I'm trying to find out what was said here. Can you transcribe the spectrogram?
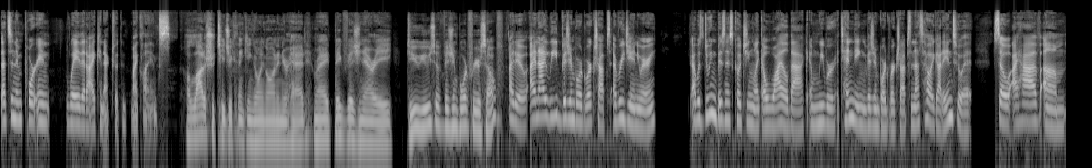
that's an important way that I connect with my clients. a lot of strategic thinking going on in your head, right? Big visionary. Do you use a vision board for yourself? I do. And I lead vision board workshops every January. I was doing business coaching like a while back and we were attending vision board workshops and that's how I got into it. So I have um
